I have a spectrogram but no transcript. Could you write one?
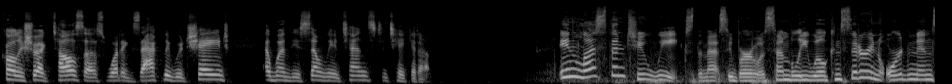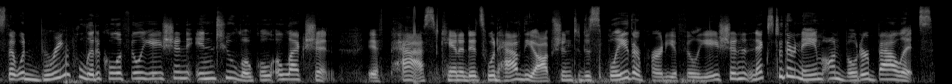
Carly Schreck tells us what exactly would change and when the assembly intends to take it up. In less than two weeks, the Mat-Su Borough Assembly will consider an ordinance that would bring political affiliation into local election. If passed, candidates would have the option to display their party affiliation next to their name on voter ballots.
